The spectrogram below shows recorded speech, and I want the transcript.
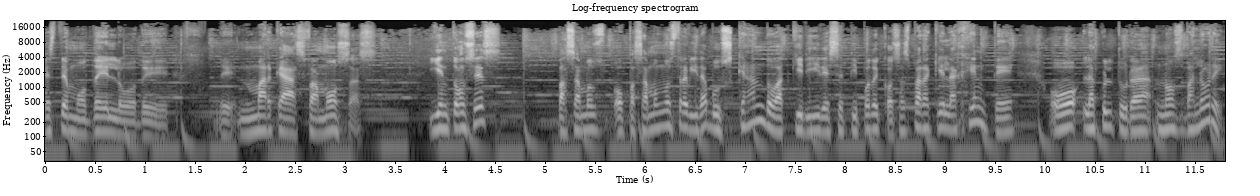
este modelo de, de marcas famosas. Y entonces pasamos o pasamos nuestra vida buscando adquirir ese tipo de cosas para que la gente o la cultura nos valore.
